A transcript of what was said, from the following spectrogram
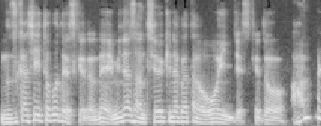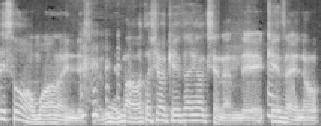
難しいとこですけどね、皆さん強気な方が多いんですけど、あんまりそうは思わないんですよね。まあ私は経済学者なんで、経済の、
